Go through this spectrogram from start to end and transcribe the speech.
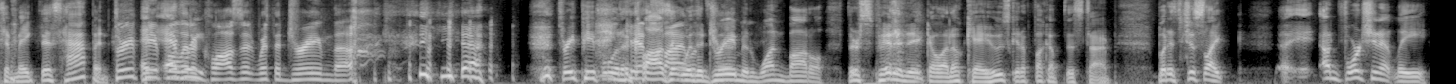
to make this happen. three and people in a closet with a dream, though. yeah. Three people in a closet with a dream and one bottle. They're spinning it, going, okay, who's going to fuck up this time? But it's just like, uh, unfortunately,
